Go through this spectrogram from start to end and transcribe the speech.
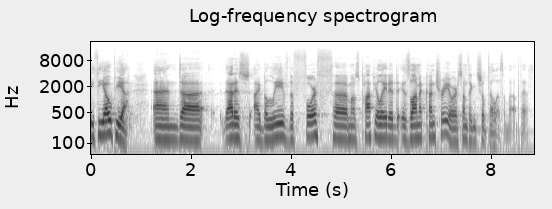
Ethiopia. And uh, that is, I believe, the fourth uh, most populated Islamic country, or something. She'll tell us about this.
